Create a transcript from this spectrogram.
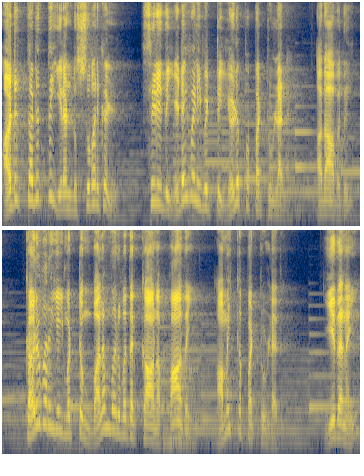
அடுத்தடுத்து இரண்டு சுவர்கள் சிறிது இடைவெளி விட்டு எழுப்பப்பட்டுள்ளன. அதாவது கருவறையை மட்டும் வலம் வருவதற்கான பாதை அமைக்கப்பட்டுள்ளது. இதனை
